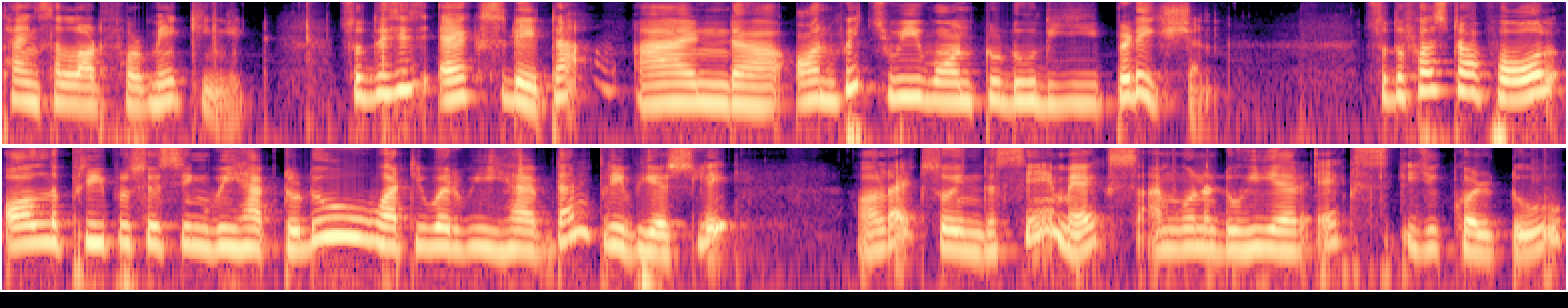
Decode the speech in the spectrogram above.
Thanks a lot for making it. So this is x data and uh, on which we want to do the prediction. So the first of all all the pre-processing we have to do whatever we have done previously all right so in the same x i'm going to do here x is equal to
